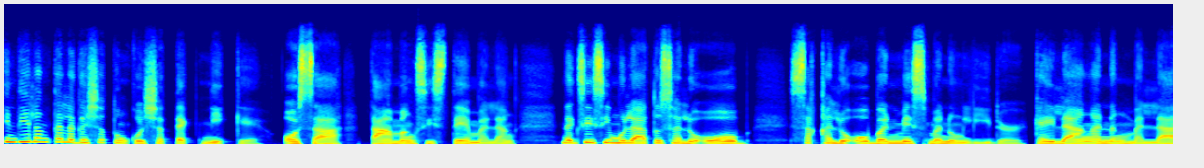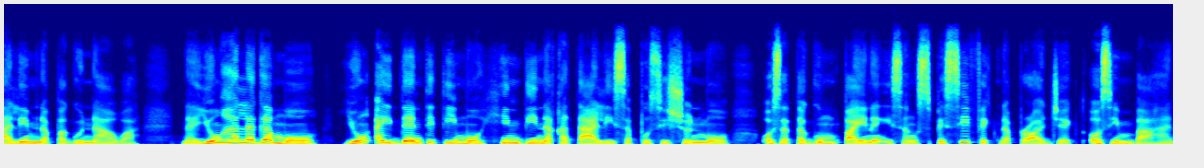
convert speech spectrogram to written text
hindi lang talaga siya tungkol sa teknik eh, o sa tamang sistema lang. Nagsisimula to sa loob, sa kalooban mismo ng leader. Kailangan ng malalim na pagunawa na yung halaga mo, yung identity mo hindi nakatali sa posisyon mo o sa tagumpay ng isang specific na project o simbahan.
